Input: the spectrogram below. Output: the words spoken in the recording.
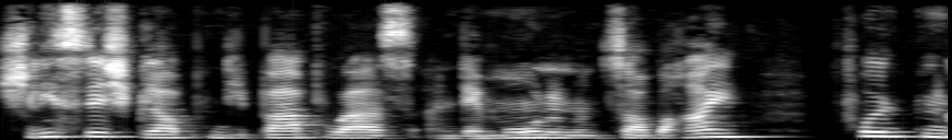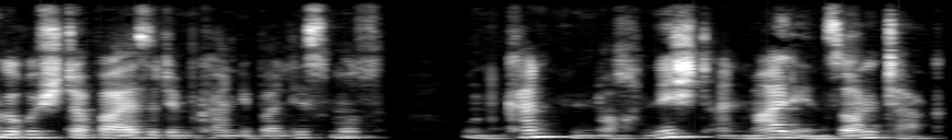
Schließlich glaubten die Papuas an Dämonen und Zauberei, frönten gerüchterweise dem Kannibalismus und kannten noch nicht einmal den Sonntag,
